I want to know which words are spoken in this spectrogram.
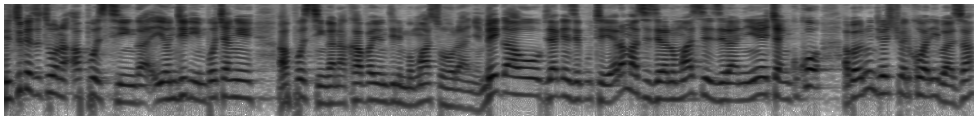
ntitugeze tubona apostinga iyo ndirimbo canke apostinga na cover iyo ndirimbo mwasohoranye. Mbega aho byagenze gute? Yari amasezerano mwasezeraniye canke? Kuko abarundi benshi bariko baribaza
